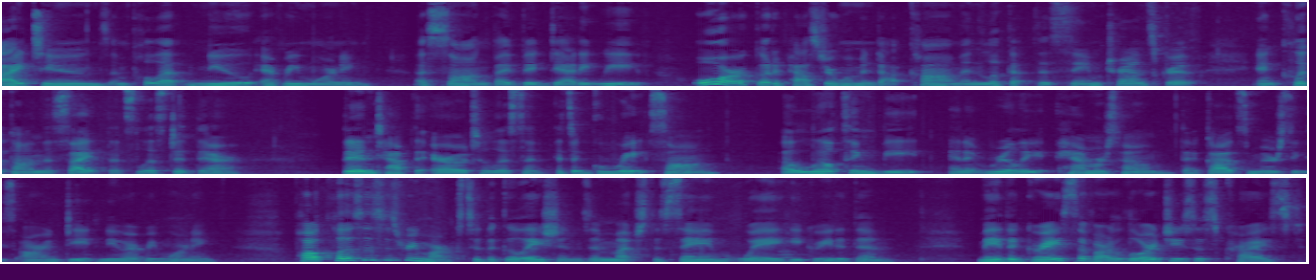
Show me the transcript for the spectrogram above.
iTunes and pull up New Every Morning, a song by Big Daddy Weave. Or go to pastorwoman.com and look up the same transcript and click on the site that's listed there. Then tap the arrow to listen. It's a great song, a lilting beat, and it really hammers home that God's mercies are indeed new every morning. Paul closes his remarks to the Galatians in much the same way he greeted them. May the grace of our Lord Jesus Christ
